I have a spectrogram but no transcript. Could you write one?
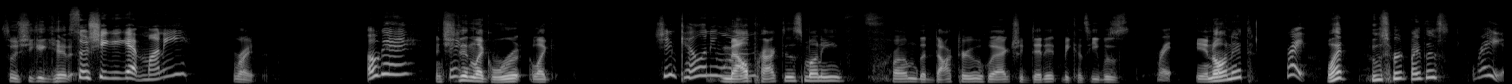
so she could get so she could get money. right, Okay. and she They- didn't like ru- like She didn't kill anyone. malpractice money from the doctor who actually did it because he was Right. in on it. Right. What? Who's hurt by this? Right.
